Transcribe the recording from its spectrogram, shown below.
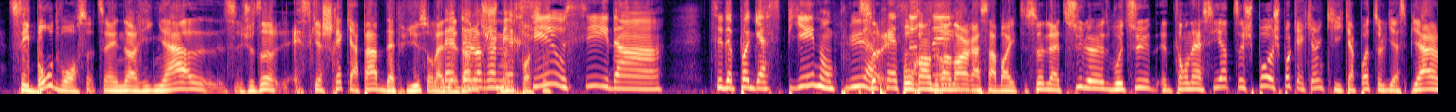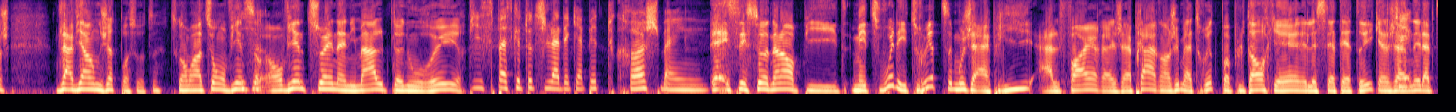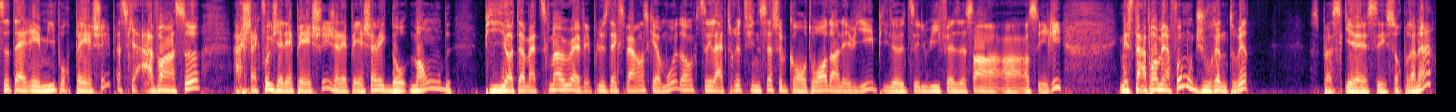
C'est beau de voir ça. Tu sais, un orignal, je veux dire, est-ce que je serais capable d'appuyer sur la Ben, de détente? le même pas remercier aussi dans. Tu sais, de pas gaspiller non plus Ça, après pour ça. rendre honneur à sa bête. Ça, là-dessus, là, vois-tu, ton assiette, je suis pas, je suis pas quelqu'un qui capote sur le gaspillage. De la viande, jette pas ça. tu comprends-tu? On vient, de, on vient de tuer un animal pour te nourrir. Puis c'est parce que toi, tu la décapites, tu croches, ben. Eh, c'est ça, non, non. Puis, mais tu vois, les truites, moi, j'ai appris à le faire. euh, J'ai appris à arranger ma truite pas plus tard que le- cet été, quand j'ai amené la petite à Rémi pour pêcher. Parce qu'avant ça, à chaque fois que j'allais pêcher, j'allais pêcher avec d'autres mondes. Puis, automatiquement, eux avaient plus d'expérience que moi. Donc, tu sais, la truite finissait sur le comptoir dans l'évier. Puis, là, tu sais, lui, il faisait ça en, en- en série. Mais c'était la première fois, moi, que j'ouvrais une truite. C'est parce que c'est surprenant.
